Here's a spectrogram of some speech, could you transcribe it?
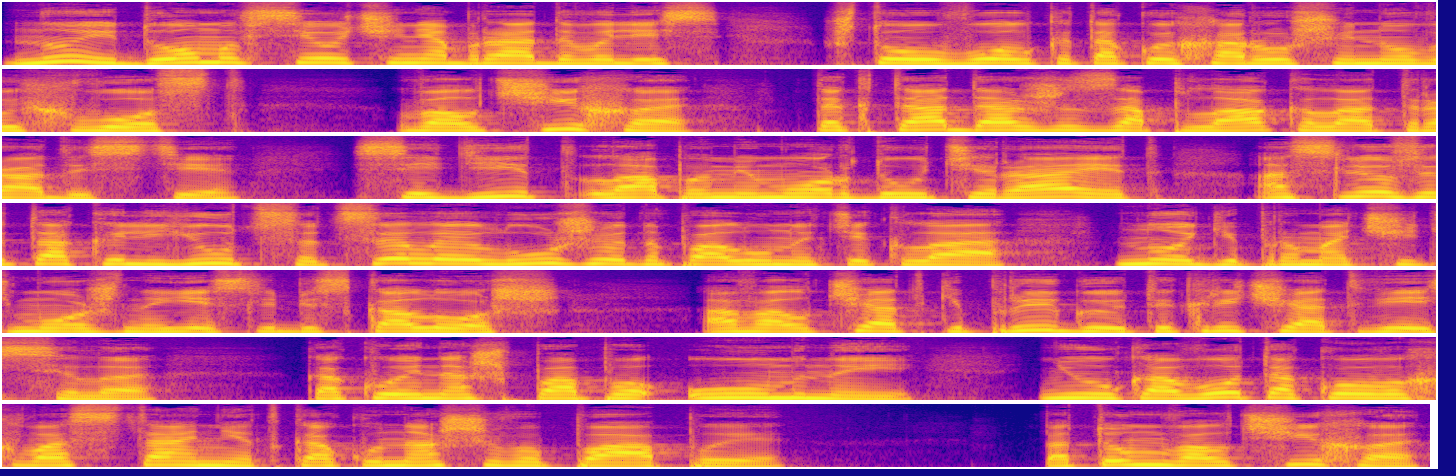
Ну и дома все очень обрадовались, что у волка такой хороший новый хвост. Волчиха, так та даже заплакала от радости. Сидит, лапами морду утирает, а слезы так и льются, целая лужа на полу натекла, ноги промочить можно, если без колош. А волчатки прыгают и кричат весело. «Какой наш папа умный! Ни у кого такого хвоста нет, как у нашего папы!» Потом волчиха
